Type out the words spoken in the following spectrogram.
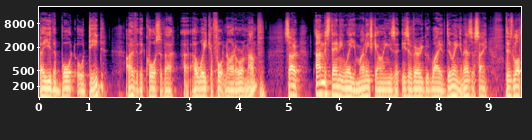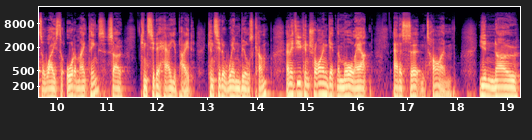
they either bought or did over the course of a, a week, a fortnight, or a month. So understanding where your money's going is a, is a very good way of doing it. And as I say, there's lots of ways to automate things. So consider how you're paid, consider when bills come. And if you can try and get them all out at a certain time, you know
